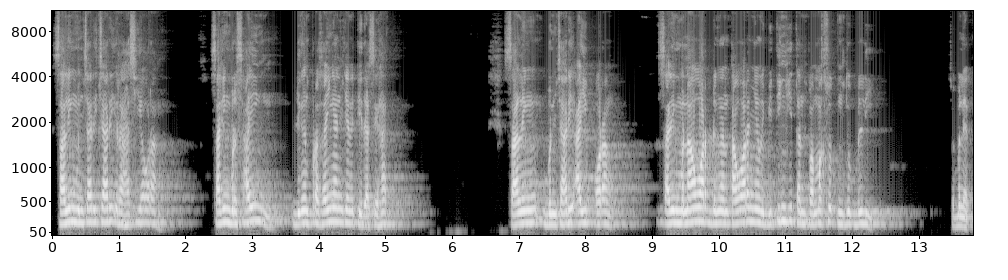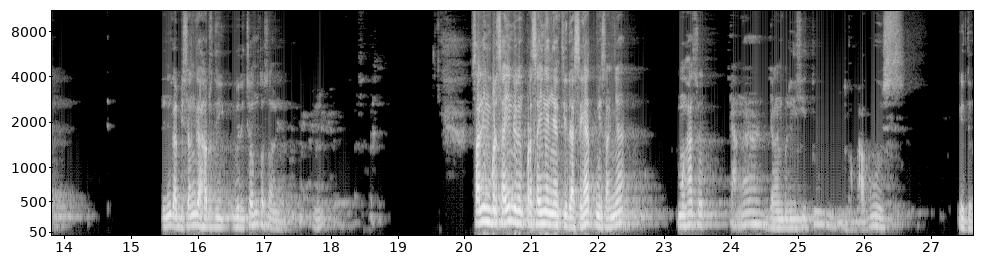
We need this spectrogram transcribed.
saling mencari-cari rahasia orang, saling bersaing dengan persaingan yang tidak sehat. Saling mencari aib orang, saling menawar dengan tawaran yang lebih tinggi tanpa maksud untuk beli. Coba lihat. Ini nggak bisa nggak harus diberi contoh soalnya. Hmm? Saling bersaing dengan persaingan yang tidak sehat, misalnya menghasut, jangan, jangan beli di situ, nggak bagus, gitu.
